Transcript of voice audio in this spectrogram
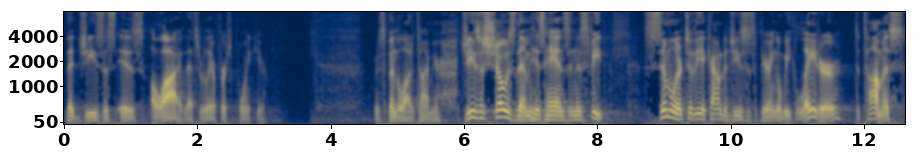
that Jesus is alive. That's really our first point here. We're going to spend a lot of time here. Jesus shows them his hands and his feet. Similar to the account of Jesus appearing a week later to Thomas,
